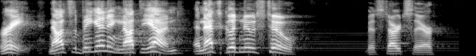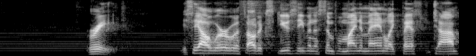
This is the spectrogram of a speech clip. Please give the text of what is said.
Read. Now it's the beginning, not the end, and that's good news too. It starts there. Read. You see how we're without excuse, even a simple minded man like Pastor Tom?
